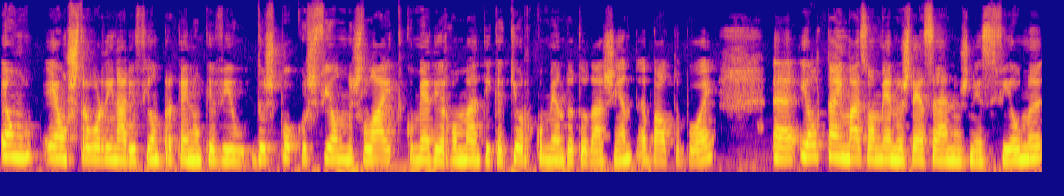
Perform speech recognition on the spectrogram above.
é um, é um extraordinário filme para quem nunca viu, dos poucos filmes light, comédia romântica que eu recomendo a toda a gente, About a Boy. Uh, ele tem mais ou menos 10 anos nesse filme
